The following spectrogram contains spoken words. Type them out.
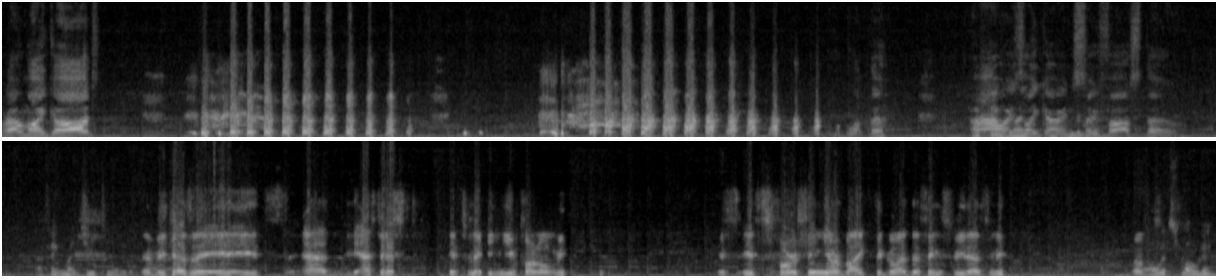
Oh my god! What the? I How think is my I going so fast though? I think my GTA. Uh, because it, it's uh, the assist. It's making you follow me. It's it's forcing your bike to go at the same speed as me. Oops. Oh, it's loading.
